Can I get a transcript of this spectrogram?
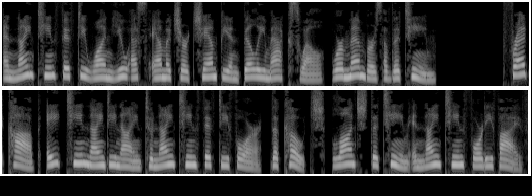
and 1951 U.S. amateur champion Billy Maxwell, were members of the team. Fred Cobb (1899–1954), the coach, launched the team in 1945.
